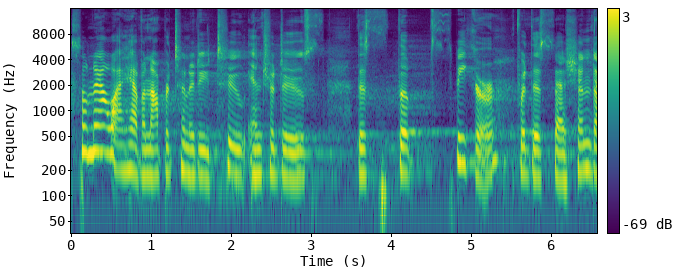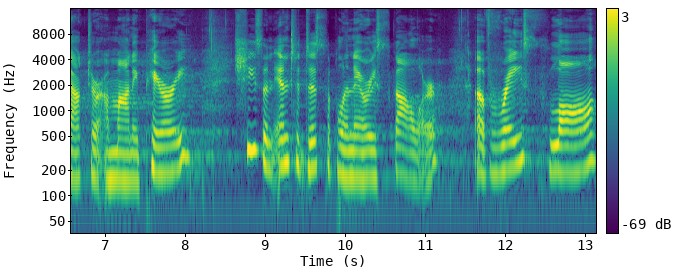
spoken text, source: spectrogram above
So now I have an opportunity to introduce this, the speaker for this session, Dr. Imani Perry. She's an interdisciplinary scholar of race, law,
